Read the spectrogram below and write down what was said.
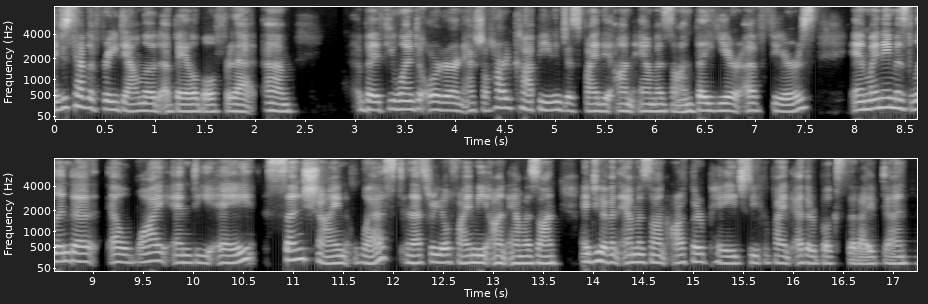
I just have the free download available for that. Um, but if you wanted to order an actual hard copy, you can just find it on Amazon, The Year of Fears. And my name is Lynda, L Y N D A, Sunshine West. And that's where you'll find me on Amazon. I do have an Amazon author page, so you can find other books that I've done.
